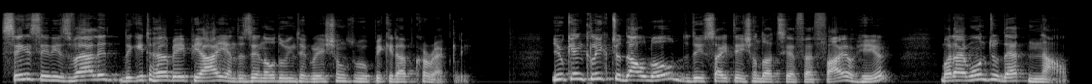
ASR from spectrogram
Since it is valid, the GitHub API and the Zenodo integrations will pick it up correctly. You can click to download the citation.cff file here, but I won't do that now.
